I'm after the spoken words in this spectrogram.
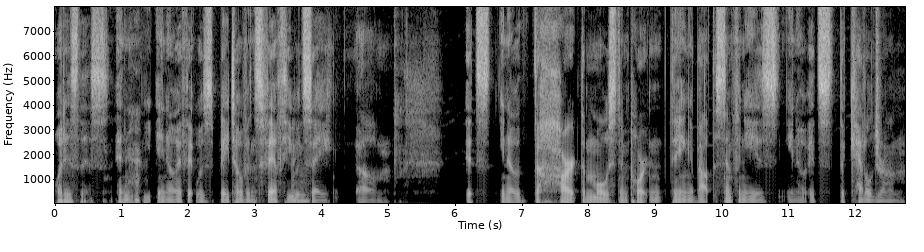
what is this? And you know, if it was Beethoven's Fifth, you mm-hmm. would say, um, it's you know the heart the most important thing about the symphony is you know it's the kettle drum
